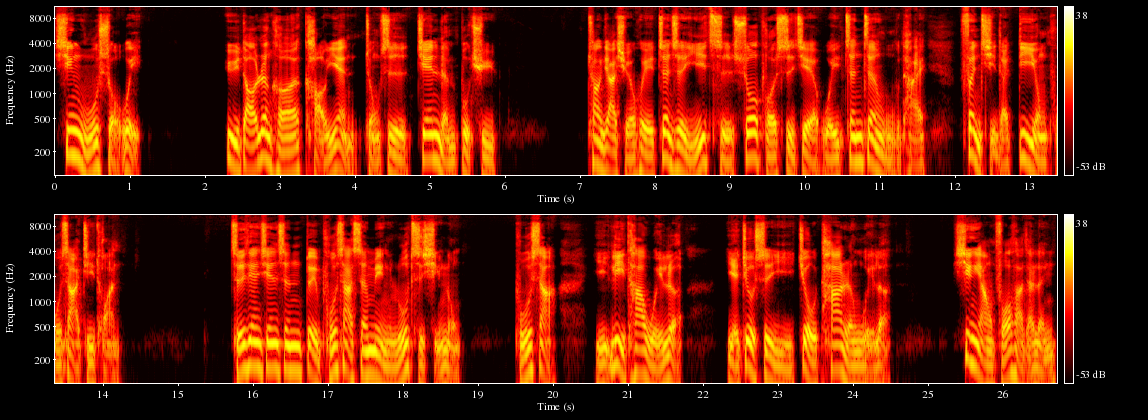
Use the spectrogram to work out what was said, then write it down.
心无所畏，遇到任何考验总是坚韧不屈。创价学会正是以此娑婆世界为真正舞台奋起的地涌菩萨集团。慈天先生对菩萨生命如此形容：菩萨以利他为乐，也就是以救他人为乐。信仰佛法的人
